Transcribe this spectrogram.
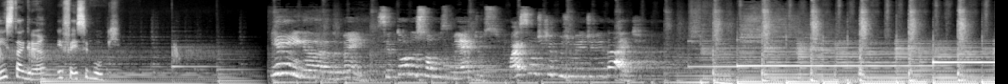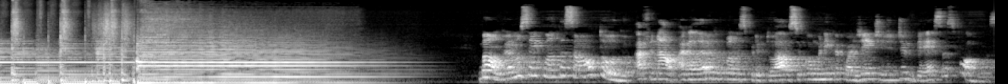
Instagram e Facebook. E aí, galera do bem? Se todos somos médios, quais são os tipos de mediunidade? Bom, eu não sei quantas são ao todo, afinal, a galera do plano espiritual se comunica com a gente de diversas formas.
